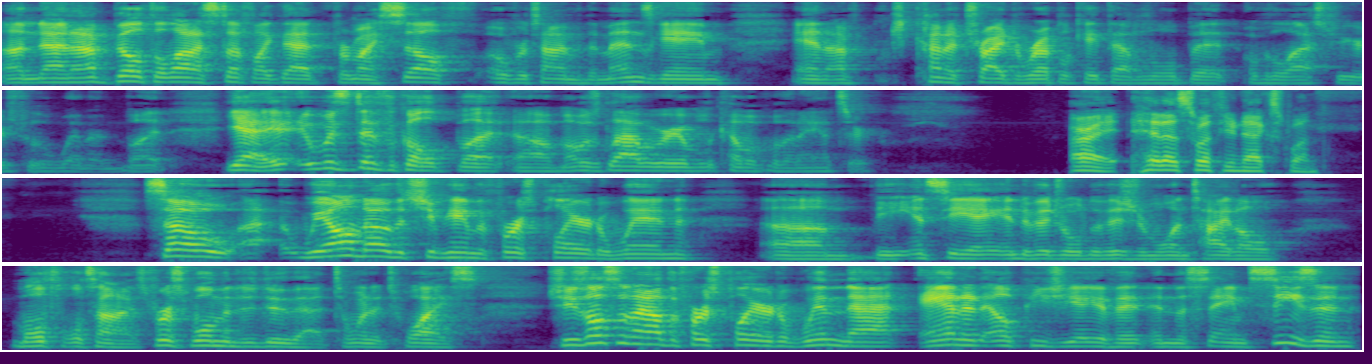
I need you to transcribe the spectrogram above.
um, and I've built a lot of stuff like that for myself over time in the men's game, and I've kind of tried to replicate that a little bit over the last few years for the women. But yeah, it, it was difficult, but um, I was glad we were able to come up with an answer. All right, hit us with your next one. So uh, we all know that she became the first player to win um, the NCAA Individual Division One title multiple times. First woman to do that, to win it twice. She's also now the first player to win that and an LPGA event in the same season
